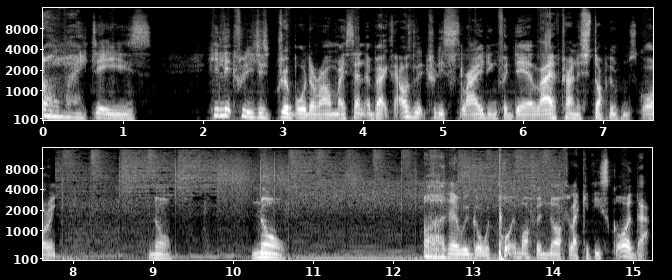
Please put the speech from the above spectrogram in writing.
Oh my days. He literally just dribbled around my centre backs. I was literally sliding for dear life trying to stop him from scoring. No. No. Oh, there we go. We put him off enough. Like, if he scored that,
